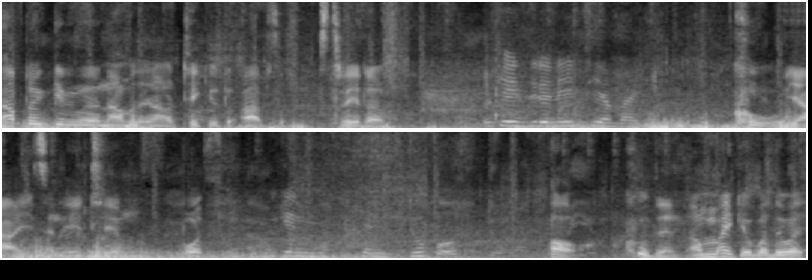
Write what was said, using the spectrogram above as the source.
After giving me the number, then I'll take you to Absa straight up. Okay, is it an ATM right? Cool. Yeah, it's an ATM. Both. We can we can do both. Oh, cool then. I'm Michael, by the way.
